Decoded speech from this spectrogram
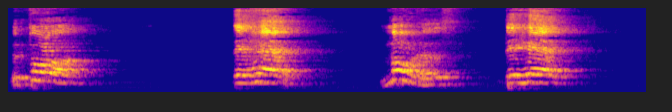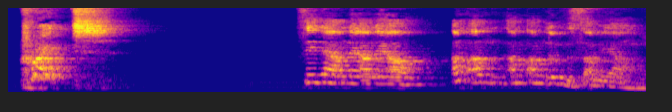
before they had motors, they had cranks. See now, now, now, I'm, I'm, I'm, I'm losing some of y'all.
